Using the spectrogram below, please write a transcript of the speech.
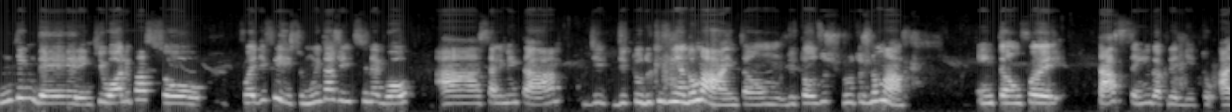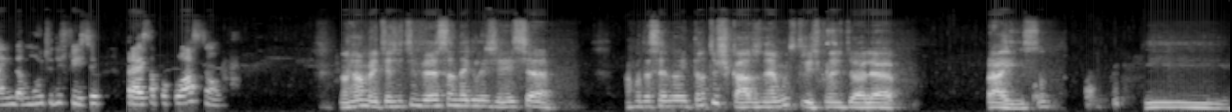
entenderem que o óleo passou, foi difícil. Muita gente se negou a se alimentar de, de tudo que vinha do mar, então, de todos os frutos do mar. Então, foi, está sendo, acredito, ainda muito difícil para essa população. Não, realmente, a gente vê essa negligência acontecendo em tantos casos, né? É muito triste quando a gente olha para isso. E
